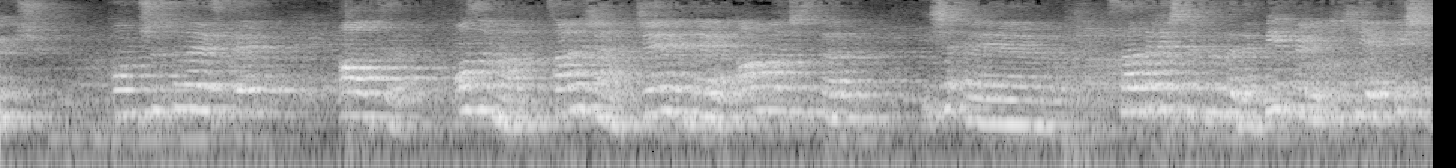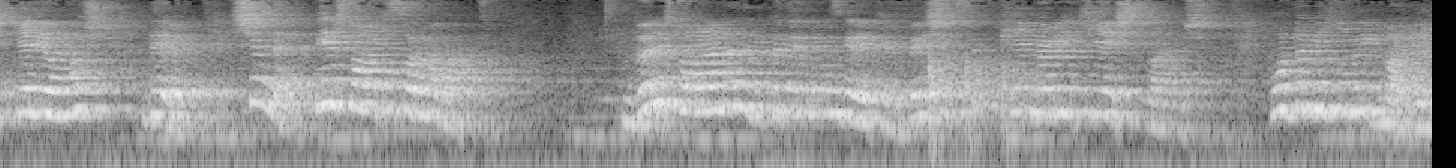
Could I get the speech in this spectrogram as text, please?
3. Komşusu neresi? 6. O zaman tanjant CD A açısı eee sadeleştirdiğinde de 1 bölü 2'ye eşit geliyormuş derim. Şimdi bir sonraki soruma baktım. Böyle sorularda da dikkat etmemiz gerekiyor. 5x pi bölü 2'ye eşit. Burada bir hilmilik var diye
